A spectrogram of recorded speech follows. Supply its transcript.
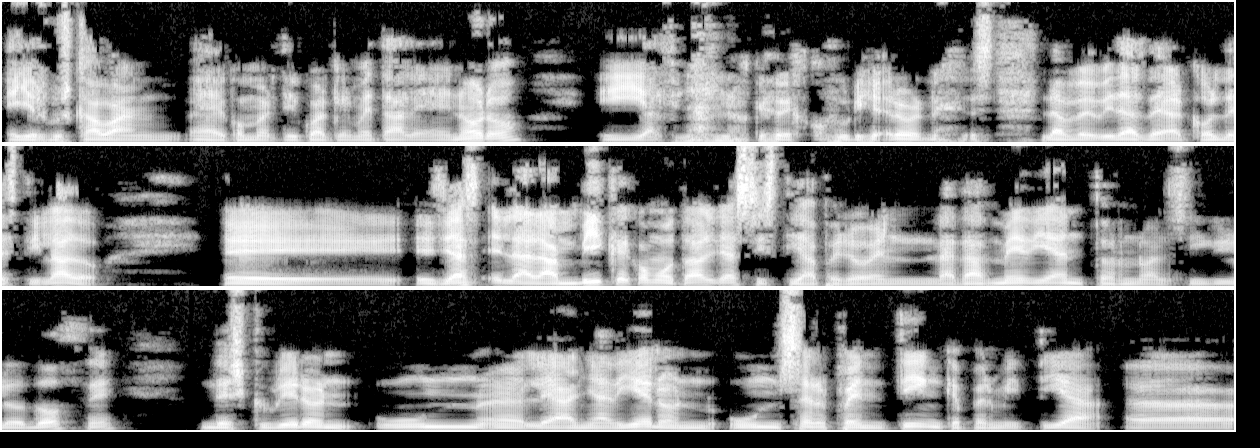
Ellos buscaban eh, convertir cualquier metal en oro y al final lo que descubrieron es las bebidas de alcohol destilado. Eh, ya el alambique como tal ya existía, pero en la Edad Media, en torno al siglo XII, descubrieron un, eh, le añadieron un serpentín que permitía eh,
